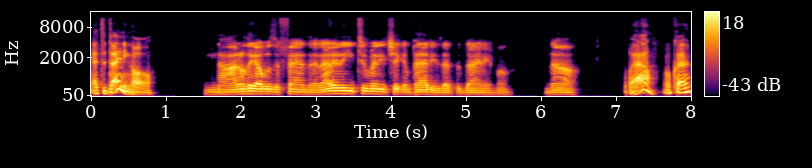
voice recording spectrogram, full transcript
At the dining hall. No, I don't think I was a fan then. I didn't eat too many chicken patties at the dining hall. No. Wow. Okay.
